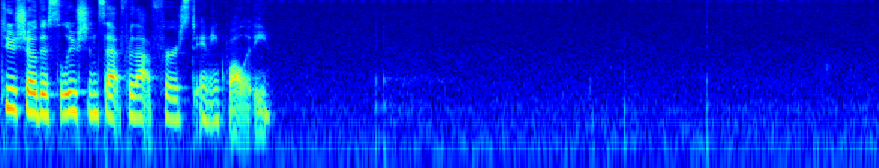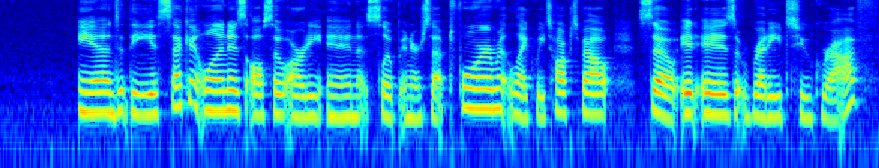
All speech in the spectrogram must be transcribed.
to show the solution set for that first inequality. And the second one is also already in slope-intercept form like we talked about. So it is ready to graph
